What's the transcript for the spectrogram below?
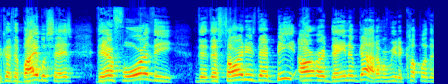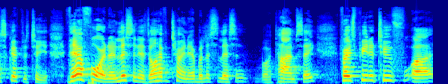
Because the Bible says, therefore, the, the, the, authorities that be are ordained of God. I'm going to read a couple other scriptures to you. Therefore, and listen to this, don't have to turn there, but let's listen for time's sake. 1 Peter 2, uh,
